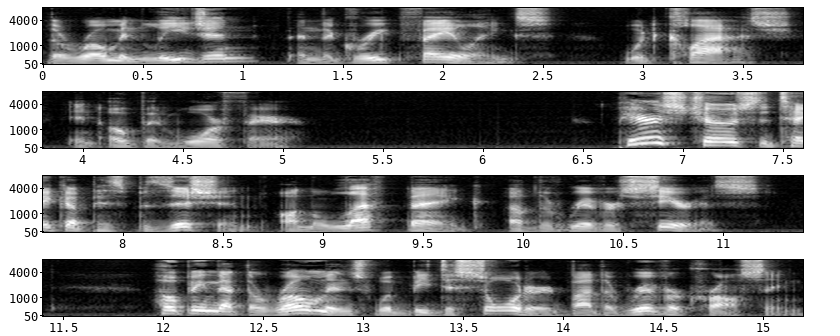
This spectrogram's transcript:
the Roman legion and the Greek phalanx, would clash in open warfare. Pyrrhus chose to take up his position on the left bank of the river Siris, hoping that the Romans would be disordered by the river crossing,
